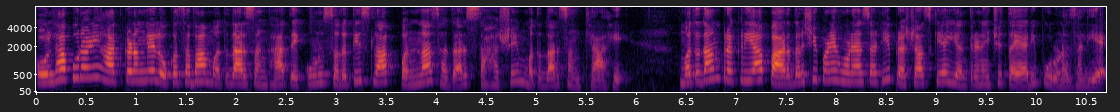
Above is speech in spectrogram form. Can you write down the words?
कोल्हापूर आणि हातकणंगले लोकसभा मतदारसंघात एकूण सदतीस लाख पन्नास हजार सहाशे मतदारसंख्या आहे. मतदान प्रक्रिया पारदर्शीपणे होण्यासाठी प्रशासकीय यंत्रणेची तयारी पूर्ण झाली आहे.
